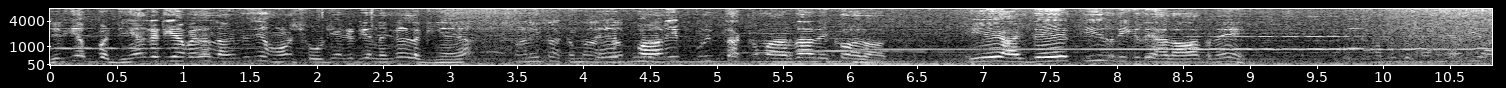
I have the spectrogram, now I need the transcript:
ਜਿਹੜੀਆਂ ਵੱਡੀਆਂ ਗੱਡੀਆਂ ਪਹਿਲਾਂ ਲੰਘਦੀ ਸੀ ਹੁਣ ਛੋਟੀਆਂ ਗੱਡੀਆਂ ਲੰਘਣ ਲੱਗੀਆਂ ਆ। ਪਾਣੀ ਧੱਕ ਤੇ ਮਾਰਦਾ ਪੂਰਾ। ਪਾਣੀ ਪੂਰੀ ਧੱਕ ਮਾਰਦਾ ਦੇਖੋ ਹਾਲਾਤ। ਇਹ ਅੱਜ ਦੇ 30 ਤਰੀਕ ਦੇ ਹਾਲਾਤ ਨੇ। ਤੇ ਤੁਹਾਨੂੰ ਦਿਖਾਉਂਦੇ ਆ ਵੀ ਆਹ।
